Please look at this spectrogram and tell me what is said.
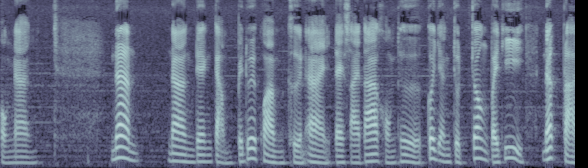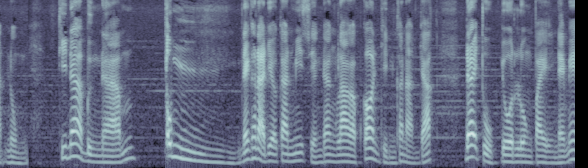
ของนางน้าน นางแดงก่ำไปด้วยความเขินอาย แต่สายตาของเธอก็ยังจดจ้องไปที่นักปราชญ์หนุ่ม ที่หน้าบึงน้ำตุ้มในขณะเดียวกันมีเสียงดังราวกับก้อนหินขนาดยักษ์ได้ถูกโยนลงไปในแม่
